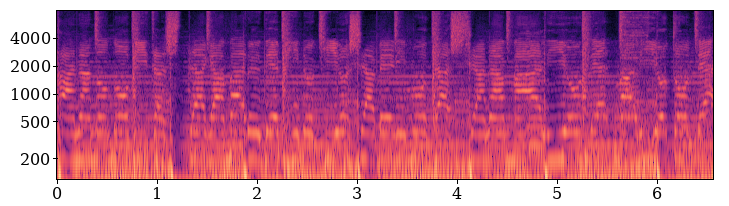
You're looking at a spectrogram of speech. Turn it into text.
鼻の伸びた舌がまるでピノキオ喋りも達者なマリオネマリオとネ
